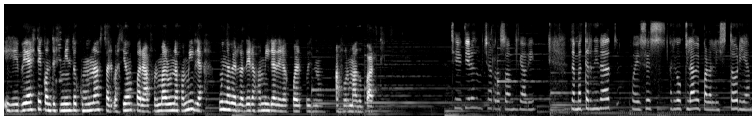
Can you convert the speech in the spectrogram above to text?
eh, vea este acontecimiento como una salvación para formar una familia, una verdadera familia de la cual pues no ha formado parte. Sí, tienes mucha razón, Gaby. La maternidad pues es algo clave para la historia.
